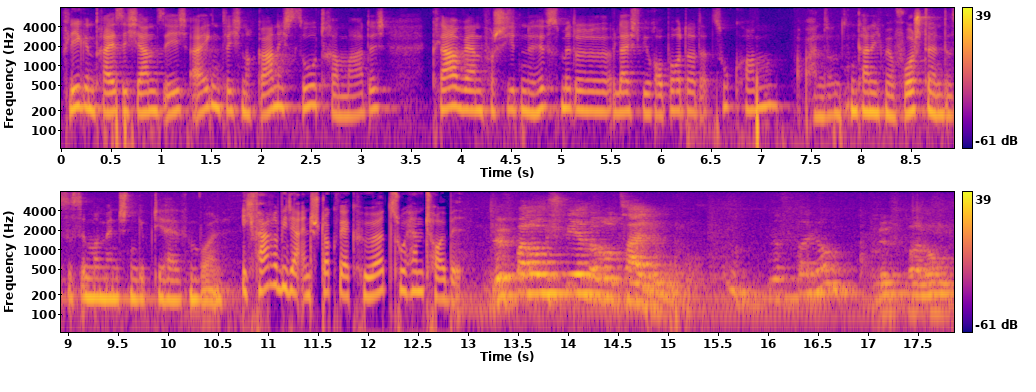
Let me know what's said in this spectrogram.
Pflege in 30 Jahren sehe ich eigentlich noch gar nicht so dramatisch. Klar werden verschiedene Hilfsmittel, vielleicht wie Roboter, dazukommen. Aber ansonsten kann ich mir vorstellen, dass es immer Menschen gibt, die helfen wollen. Ich fahre wieder ein Stockwerk höher zu Herrn Teubel. Luftballon spielen oder Zeitung? Luftballon. Luftballon.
